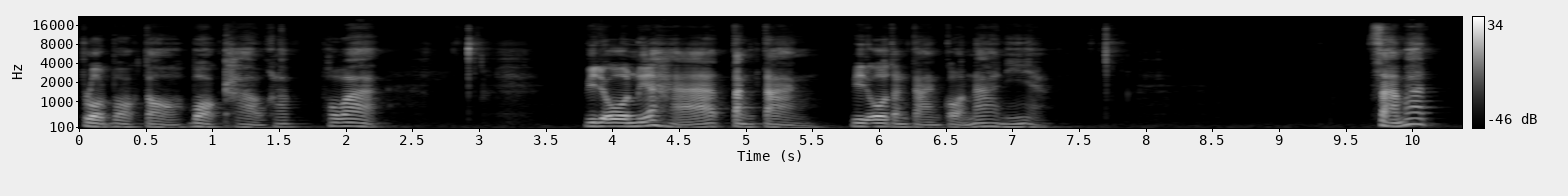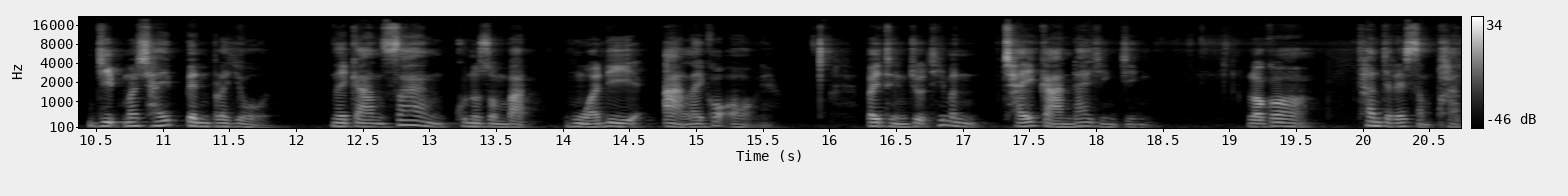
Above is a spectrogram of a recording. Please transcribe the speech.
โปรดบอกต่อบอกข่าวครับ เพราะว่าวิดีโอเนื้อหาต่างๆวิดีโอต่างๆ ก่อนหน้านี้เนี่ยสามารถหยิบมาใช้เป็นประโยชน์ในการสร้างคุณสมบัติหัวดีอ่านอะไรก็ออกเนี่ยไปถึงจุดที่มันใช้การได้จริง ๆ แล้วก็ท่านจะได้สัมผัส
